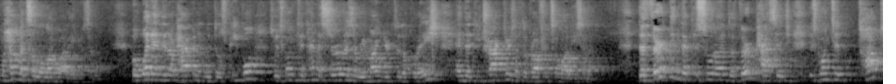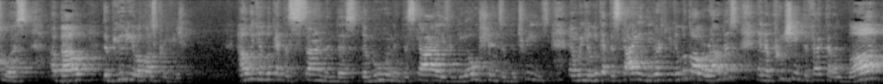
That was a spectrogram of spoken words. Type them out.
Muhammad but what ended up happening with those people? So it's going to kind of serve as a reminder to the Quraysh and the detractors of the Prophet. The third thing that the surah, the third passage, is going to talk to us about the beauty of Allah's creation. How we can look at the sun and the, the moon and the skies and the oceans and the trees. And we can look at the sky and the earth. We can look all around us and appreciate the fact that Allah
